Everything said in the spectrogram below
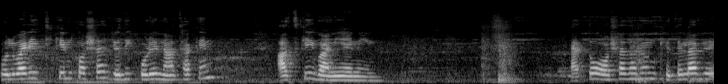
ফুলবাড়ির চিকেন কষা যদি করে না থাকেন, আজকেই বানিয়ে নিন। এত অসাধারণ খেতে লাগে।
